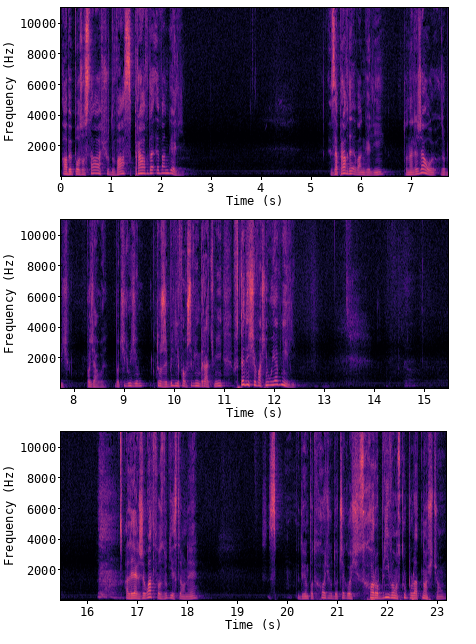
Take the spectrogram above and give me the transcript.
aby pozostała wśród Was prawda Ewangelii. Za prawdę Ewangelii to należało zrobić podziały, bo ci ludzie, którzy byli fałszywymi braćmi, wtedy się właśnie ujawnili. Ale jakże łatwo z drugiej strony gdybym podchodził do czegoś z chorobliwą skrupulatnością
